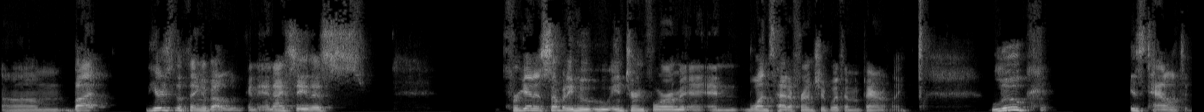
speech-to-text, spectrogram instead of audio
Um, but here's the thing about Luke, and, and I say this forget as somebody who, who interned for him and, and once had a friendship with him, apparently. Luke is talented.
